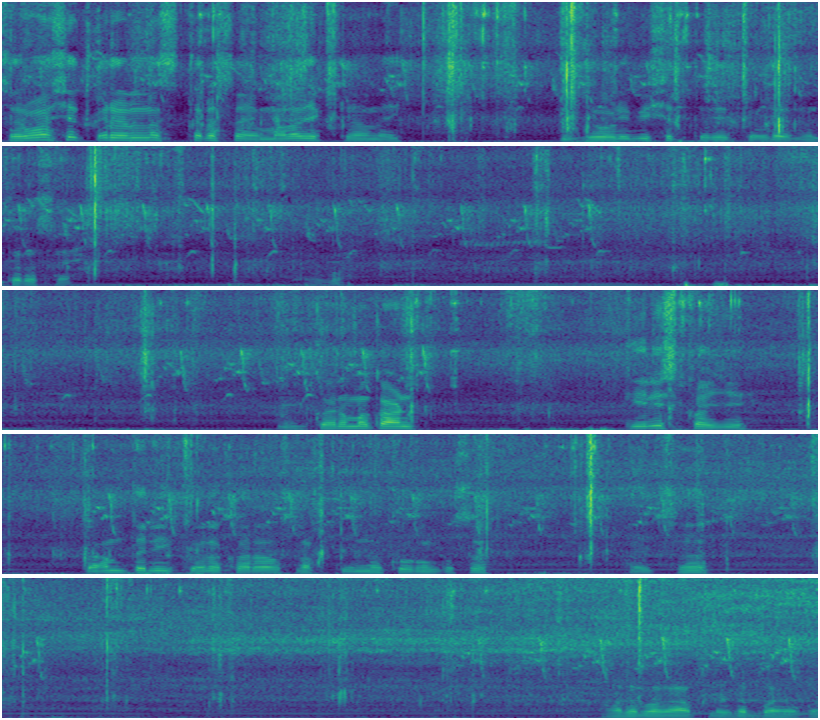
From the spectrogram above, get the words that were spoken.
सर्व शेतकऱ्यांनाच त्रास आहे मला एकट्याला नाही. जेवढे बी शेतकरी तेवढे त्रास आहे. कर्मकांड केलीच पाहिजे. काम तरी त्याला करावंच लागते न करून कसं व्हायचं? अरे बघा आपला डब्बा आहे बघा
